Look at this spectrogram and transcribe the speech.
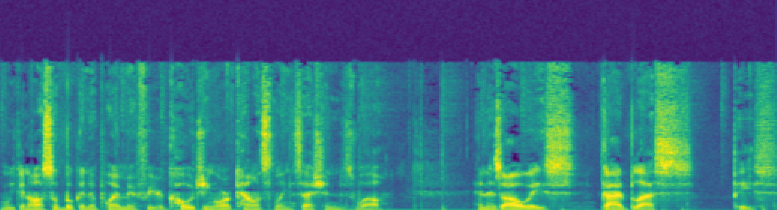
We can also book an appointment for your coaching or counseling session as well. And as always, God bless. Peace.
